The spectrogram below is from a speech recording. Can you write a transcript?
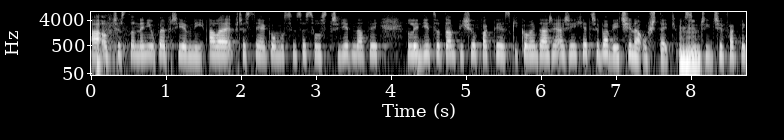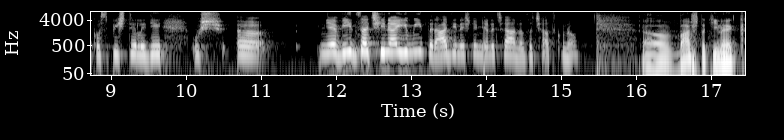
a občas to není úplně příjemný, ale přesně jako musím se soustředit na ty lidi, co tam píšou fakt ty hezký komentáře a že jich je třeba většina už teď. Musím mm-hmm. říct, že fakt jako spíš ty lidi už uh, mě víc začínají mít rádi, než mě měli třeba na začátku, no. Eh, váš tatínek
